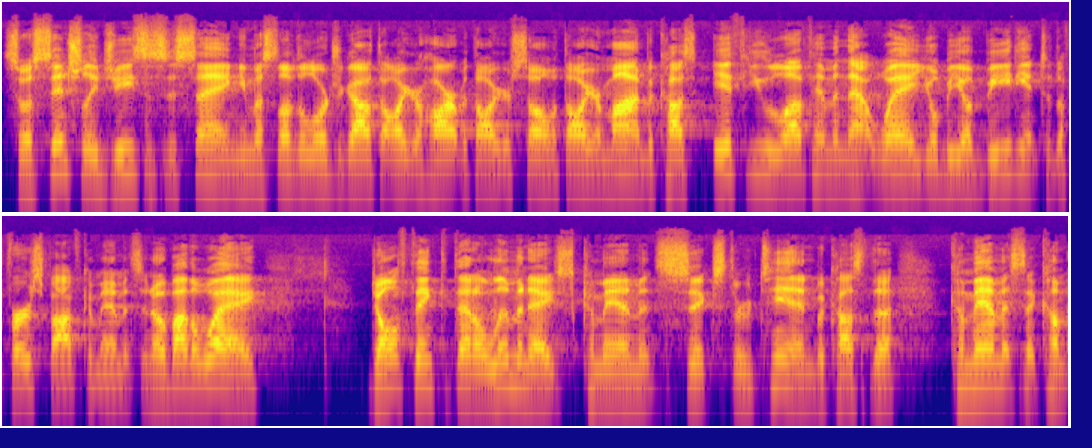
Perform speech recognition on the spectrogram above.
So essentially, Jesus is saying you must love the Lord your God with all your heart, with all your soul, with all your mind, because if you love him in that way, you'll be obedient to the first five commandments. And oh, by the way, don't think that that eliminates commandments 6 through 10 because the commandments that come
